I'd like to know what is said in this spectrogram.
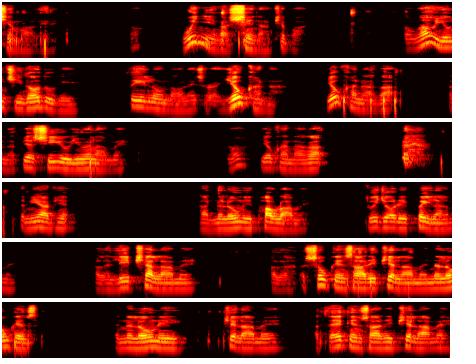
ရှင်းပါလဲနော်ဝိညာဉ်ကရှင်းတာဖြစ်ပါတယ် ငေါ့ယုံကြည်သောသူသည်သေလွန်တော်လဲဆိုတော့ယုတ်ခန္ဓာယုတ်ခန္ဓာကဟလာပျက်စီးယူယွင်းလာမယ်နော်ယုတ်ခန္ဓာကတနည်းအားဖြင့်ဟာနှလုံးတွေဖောက်လာမယ်သွေးကြောတွေပိတ်လာမယ်ဟာလာလေဖြတ်လာမယ်ဟာလာအဆုတ်ကင်ဆာတွေဖြစ်လာမယ်နှလုံးကင်ဆာနှလုံးတွေဖြစ်လာမယ်အသည်းကင်ဆာတွေဖြစ်လာမယ်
